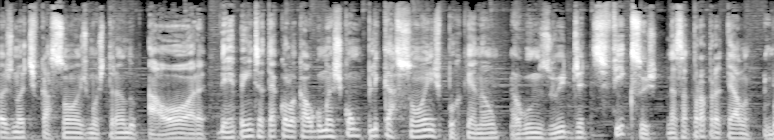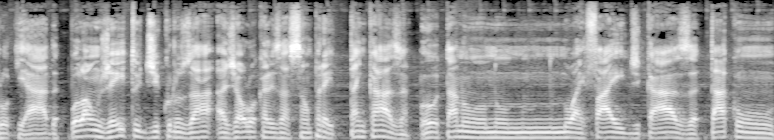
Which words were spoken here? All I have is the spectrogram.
as notificações, mostrando a hora, de repente até colocar algumas complicações, por que não? Alguns widgets fixos nessa própria tela bloqueada, bolar um jeito de cruzar a geolocalização, peraí, tá em casa, ou tá no, no, no Wi-Fi de casa, tá com.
